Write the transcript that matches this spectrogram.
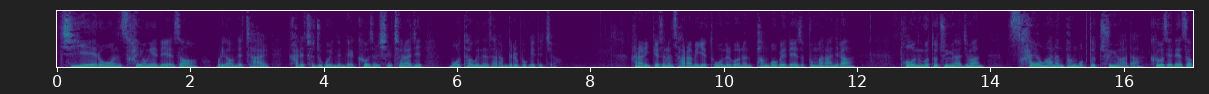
지혜로운 사용에 대해서 우리 가운데 잘 가르쳐 주고 있는데 그것을 실천하지 못하고 있는 사람들을 보게 되죠. 하나님께서는 사람에게 돈을 버는 방법에 대해서 뿐만 아니라 버는 것도 중요하지만 사용하는 방법도 중요하다. 그것에 대해서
